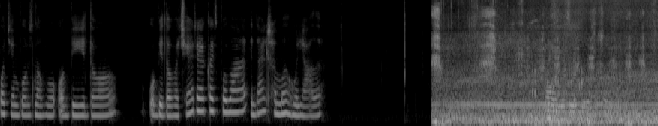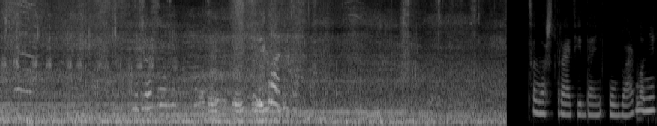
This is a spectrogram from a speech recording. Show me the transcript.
Потім був знову обідо, обідо вечеря якась була, і далі ми гуляли. О, це закрито. А це- наш третій день у Верноні,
